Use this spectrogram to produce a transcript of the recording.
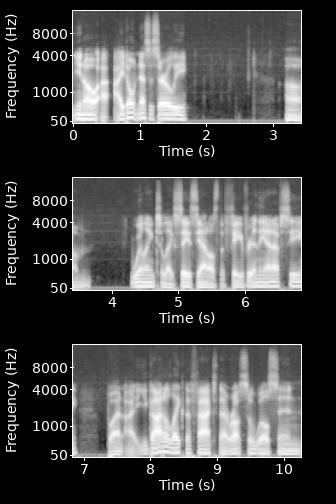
you know, I, I don't necessarily um, willing to like say Seattle's the favorite in the NFC, but I, you gotta like the fact that Russell Wilson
